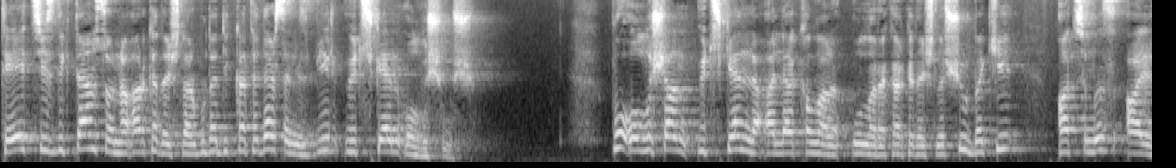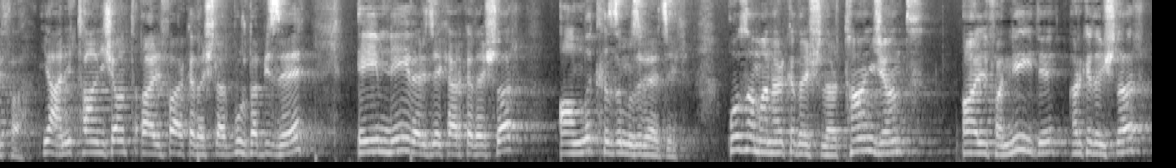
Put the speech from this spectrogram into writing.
Teğet çizdikten sonra arkadaşlar burada dikkat ederseniz bir üçgen oluşmuş. Bu oluşan üçgenle alakalı olarak arkadaşlar şuradaki açımız alfa. Yani tanjant alfa arkadaşlar burada bize eğim neyi verecek arkadaşlar? Anlık hızımızı verecek. O zaman arkadaşlar tanjant alfa neydi? Arkadaşlar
